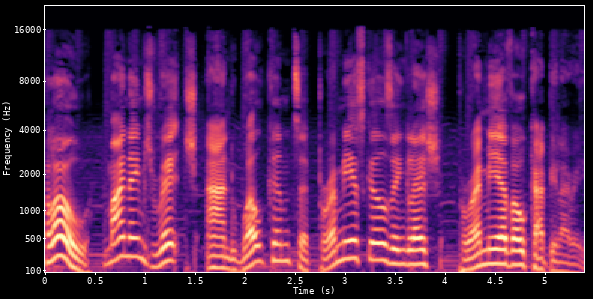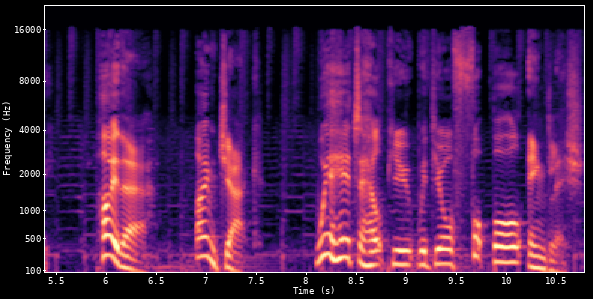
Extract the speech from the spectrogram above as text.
Hello, my name's Rich, and welcome to Premier Skills English Premier Vocabulary. Hi there, I'm Jack. We're here to help you with your football English.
